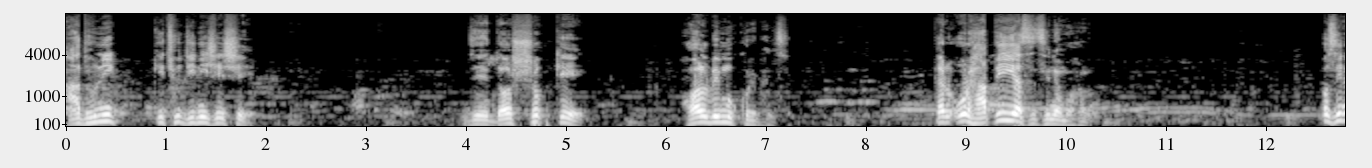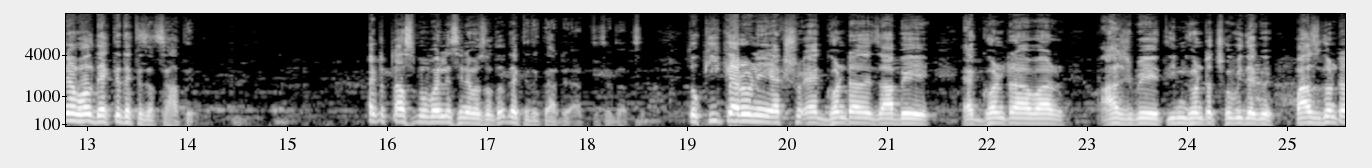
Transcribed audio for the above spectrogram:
আধুনিক কিছু জিনিস এসে, যে দর্শককে হল বিমুখ করে ফেলছে। কারণ ওর হাতেই আছে সিনেমা হল। ও সিনেমা হল দেখতে দেখতে যাচ্ছে হাতে। একটা টাচ মোবাইলে সিনেমা চলতে, দেখতে দেখতে হাঁটে হাঁটতে যাচ্ছে। তো কি কারণে একশো এক ঘণ্টা যাবে, এক ঘণ্টা আবার আসবে, তিন ঘণ্টা ছবি দেখবে, পাঁচ ঘণ্টা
